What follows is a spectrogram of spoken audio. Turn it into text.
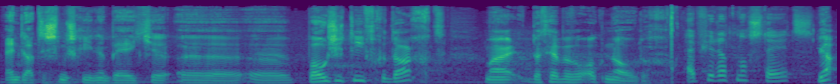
En dat is misschien een beetje positief gedacht, maar dat hebben we ook nodig. Heb je dat nog steeds? Ja,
